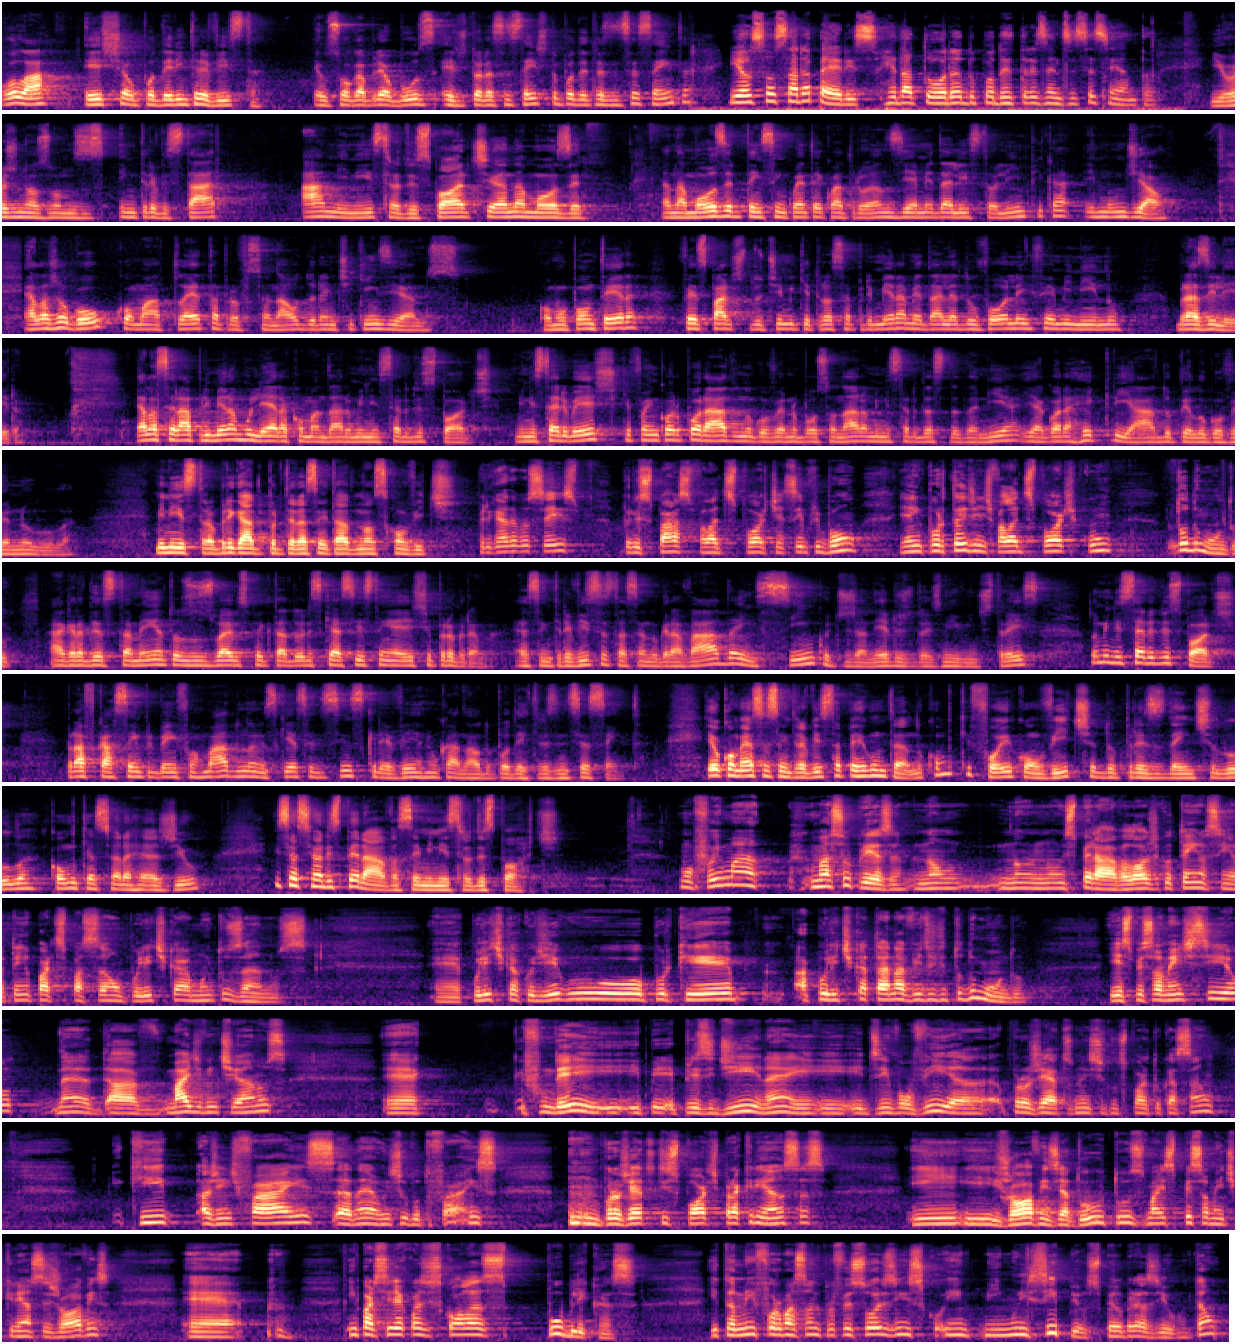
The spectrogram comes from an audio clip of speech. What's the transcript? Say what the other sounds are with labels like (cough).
Olá, este é o Poder Entrevista. Eu sou Gabriel Buz, editor assistente do Poder 360. E eu sou Sara Pérez, redatora do Poder 360. E hoje nós vamos entrevistar a ministra do Esporte, Ana Moser. Ana Moser tem 54 anos e é medalhista olímpica e mundial. Ela jogou como atleta profissional durante 15 anos. Como ponteira, fez parte do time que trouxe a primeira medalha do vôlei feminino brasileiro. Ela será a primeira mulher a comandar o Ministério do Esporte. Ministério este que foi incorporado no governo Bolsonaro ao Ministério da Cidadania e agora recriado pelo governo Lula. Ministra, obrigado por ter aceitado o nosso convite. Obrigado a vocês pelo espaço. Falar de esporte é sempre bom e é importante a gente falar de esporte com todo mundo. Agradeço também a todos os web espectadores que assistem a este programa. Essa entrevista está sendo gravada em 5 de janeiro de 2023 no Ministério do Esporte. Para ficar sempre bem informado, não esqueça de se inscrever no canal do Poder 360. Eu começo essa entrevista perguntando como que foi o convite do presidente Lula, como que a senhora reagiu e se a senhora esperava ser ministra do esporte. Bom, foi uma, uma surpresa, não, não, não esperava. Lógico, eu tenho, assim, eu tenho participação política há muitos anos. É, política que eu digo porque a política está na vida de todo mundo. E especialmente se eu, né, há mais de 20 anos, é, fundei e, e, presidi né, e, e desenvolvia projetos no Instituto Esporte e Educação que a gente faz, é, né, o Instituto faz (clears throat) projetos de esporte para crianças e, e, jovens e adultos, mas especialmente crianças e jovens, é, (clears throat) em parceria com as escolas públicas e também formação de professores em, em, em municípios pelo Brasil. Então,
